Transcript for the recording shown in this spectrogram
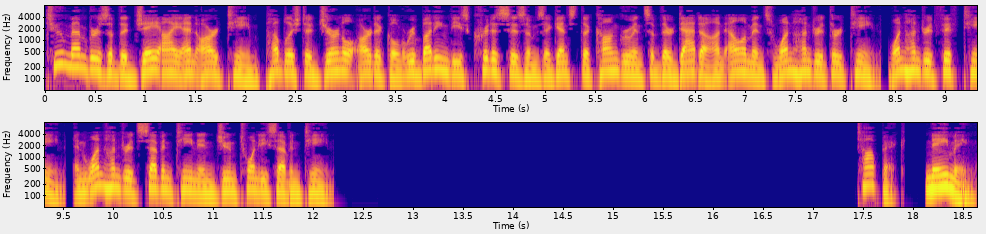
Two members of the JINR team published a journal article rebutting these criticisms against the congruence of their data on elements 113, 115, and 117 in June 2017. Topic: Naming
